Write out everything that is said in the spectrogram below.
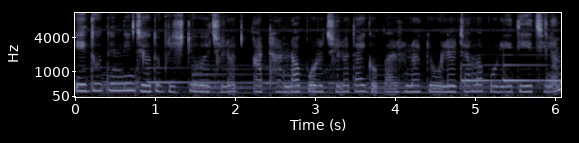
এই দু তিন দিন যেহেতু বৃষ্টি হয়েছিল আর ঠান্ডাও পড়েছিল, তাই গোপাল সোনাকে উলের জামা পরিয়ে দিয়েছিলাম।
